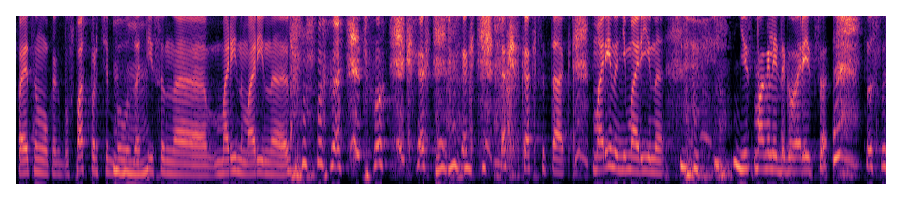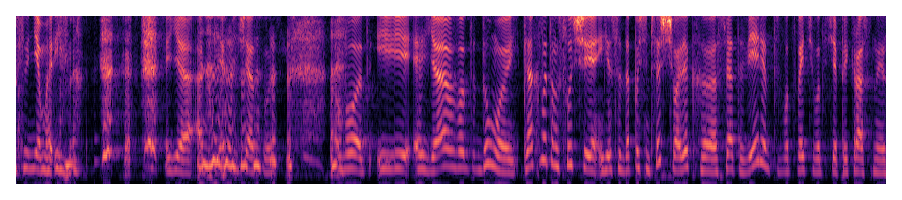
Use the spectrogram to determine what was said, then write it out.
Поэтому как бы в паспорте было записано «Марина, Марина». Ну, как- как- как- Как-то так. Марина, не Марина. Не смогли договориться. Ну, в смысле, не Марина. Я оп- опечаталась. Вот. И я вот думаю, как в этом случае, если, допустим, представляешь, человек э, свято верит вот в эти вот все прекрасные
